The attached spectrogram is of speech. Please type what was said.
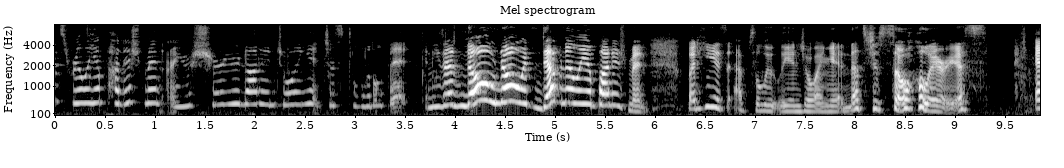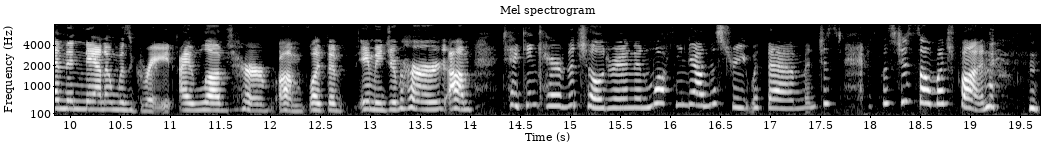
it's really a punishment? Are you sure you're not enjoying it just a little bit? And he says, no, no, it's definitely punishment. But he is absolutely enjoying it, and that's just so hilarious. And then Nana was great. I loved her, um, like the image of her um, taking care of the children and walking down the street with them. And just, it was just so much fun.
